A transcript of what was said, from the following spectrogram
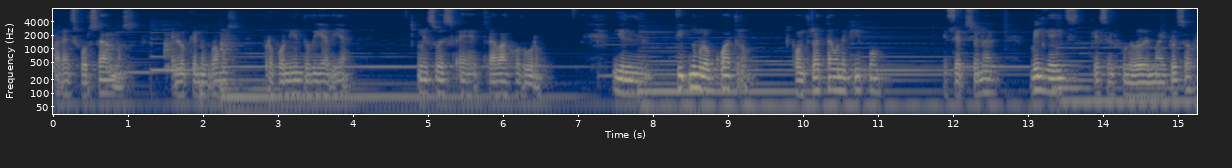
para esforzarnos lo que nos vamos proponiendo día a día. Eso es eh, trabajo duro. Y el tip número 4, contrata un equipo excepcional. Bill Gates, que es el fundador de Microsoft,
